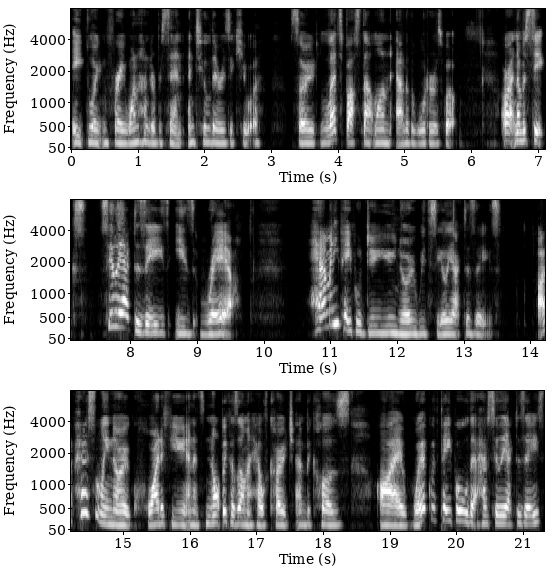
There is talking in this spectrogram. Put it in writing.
eat gluten free 100% until there is a cure. So let's bust that one out of the water as well. All right, number six celiac disease is rare. How many people do you know with celiac disease? I personally know quite a few, and it's not because I'm a health coach and because I work with people that have celiac disease.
